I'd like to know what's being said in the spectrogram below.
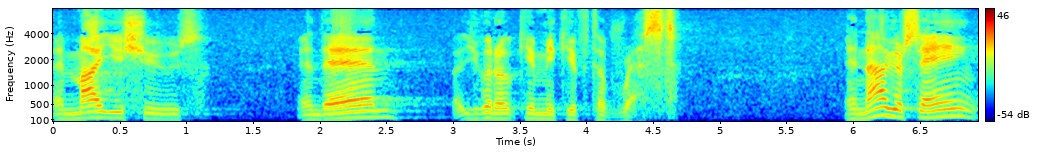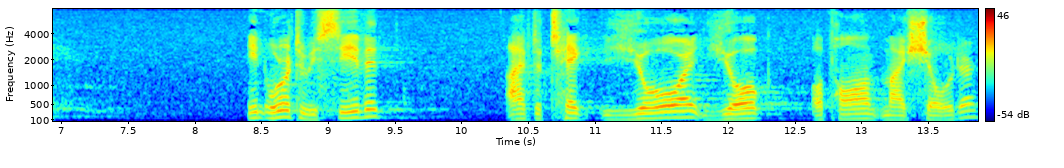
and my issues, and then you're going to give me a gift of rest. And now you're saying in order to receive it, I have to take your yoke upon my shoulder.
